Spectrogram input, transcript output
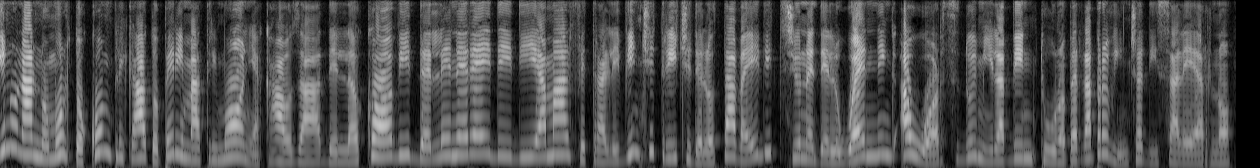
In un anno molto complicato per i matrimoni a causa del Covid, le Nereidi di Amalfi tra le vincitrici dell'ottava edizione del Wedding Awards 2021 per la provincia di Salerno.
